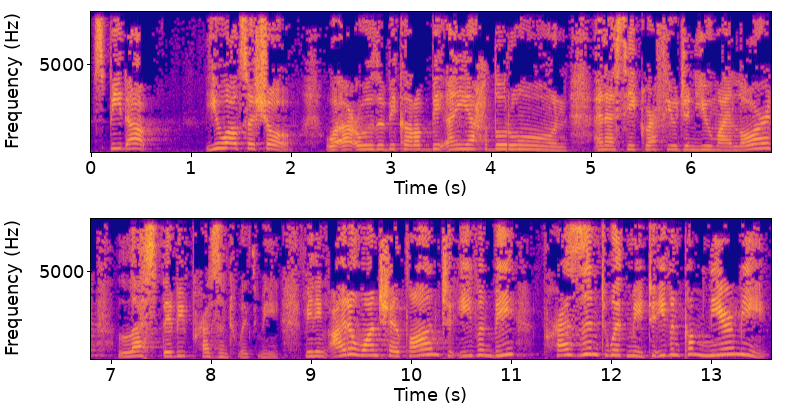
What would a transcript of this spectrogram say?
Speed up. You also show. وَأَعُوذُ بِكَ رَبِّ أَن يَحْضُرُونَ And I seek refuge in you, my Lord, lest they be present with me. Meaning, I don't want shaitan to even be present with me, to even come near me.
